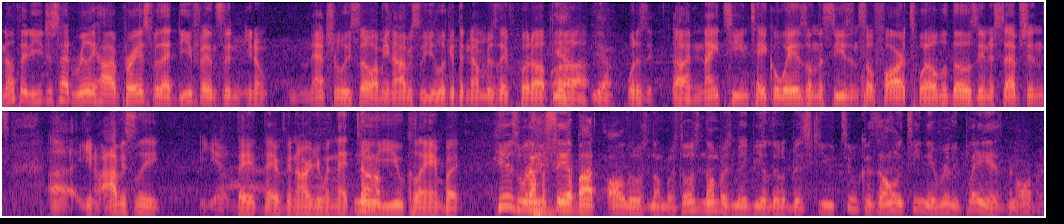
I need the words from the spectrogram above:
nothing. You just had really high praise for that defense, and you know, naturally so. I mean, obviously, you look at the numbers they've put up. Yeah, uh, yeah. What is it? Uh, 19 takeaways on the season so far. 12 of those interceptions. Uh, you know, obviously, you know they they've been arguing that No. DBU claim, but Here's what I'm gonna say about all those numbers. Those numbers may be a little bit skewed too, because the only team they really played has been Auburn.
